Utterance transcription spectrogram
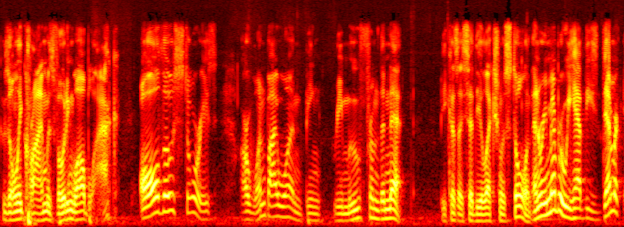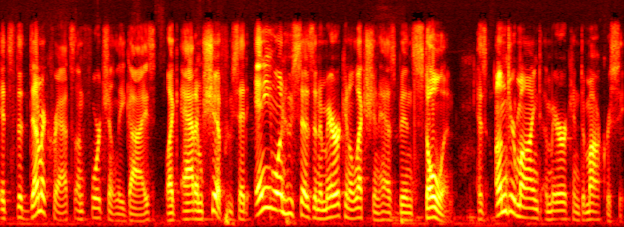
whose only crime was voting while black. All those stories are one by one being removed from the net because I said the election was stolen. And remember, we have these Demo- it's the Democrats, unfortunately, guys, like Adam Schiff, who said anyone who says an American election has been stolen has undermined American democracy.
